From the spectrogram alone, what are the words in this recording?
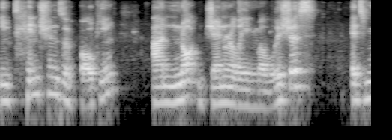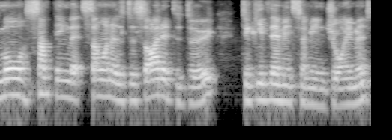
intentions of bulking are not generally malicious. It's more something that someone has decided to do to give them in some enjoyment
